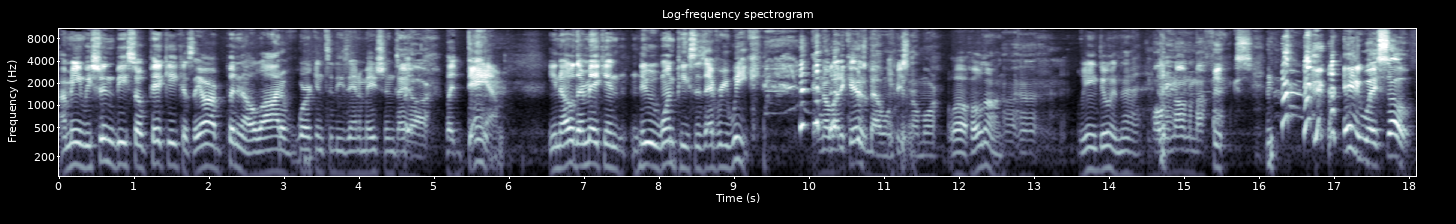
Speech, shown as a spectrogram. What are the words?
I mean, we shouldn't be so picky because they are putting a lot of work into these animations. they but, are. But damn, you know they're making new One Pieces every week. And nobody cares about One Piece no more. well, hold on, Uh-huh. we ain't doing that. holding on to my facts. anyway, so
